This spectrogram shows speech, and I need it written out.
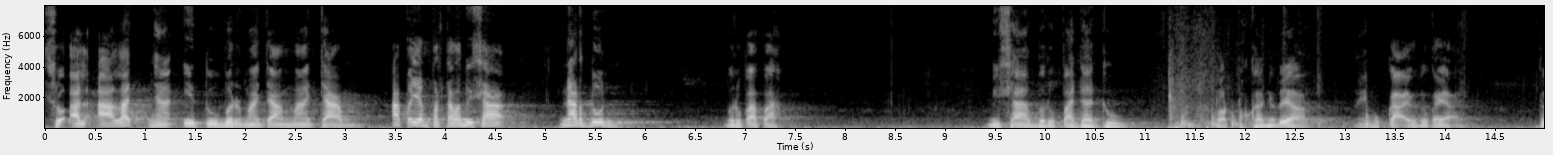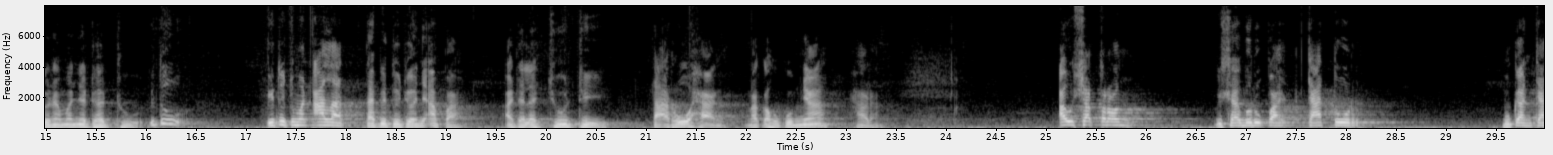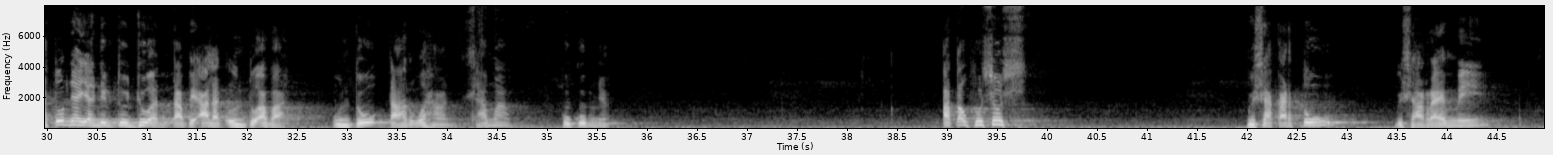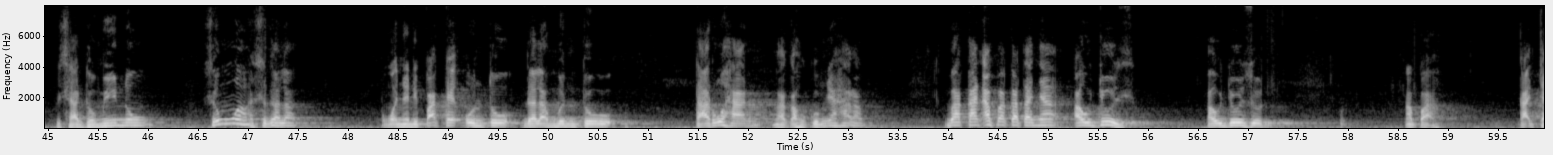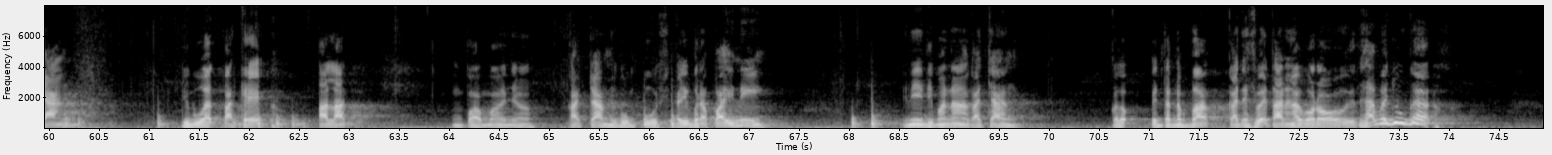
Soal alatnya itu bermacam-macam. Apa yang pertama bisa Nardun berupa apa? Bisa berupa dadu. Rotogan itu ya, nah, buka itu kayak itu namanya dadu. Itu itu cuma alat, tapi tujuannya apa? Adalah judi, taruhan, maka hukumnya haram. Ausatron bisa berupa catur. Bukan caturnya yang jadi tujuan, tapi alat untuk apa? Untuk taruhan, sama hukumnya. Atau khusus bisa kartu, bisa remi, bisa domino, semua segala pokoknya dipakai untuk dalam bentuk taruhan maka hukumnya haram. Bahkan apa katanya aujuz, aujuzun apa kacang dibuat pakai alat umpamanya kacang dibungkus. Ayo berapa ini? Ini di mana kacang? Kalau pintar nebak, kacang sebagai tanah koro itu sama juga.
